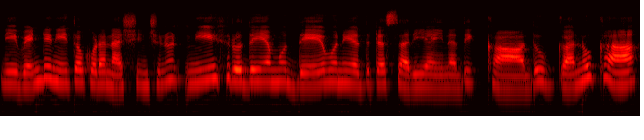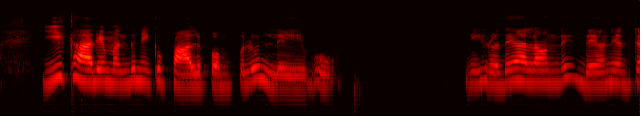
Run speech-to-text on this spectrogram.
నీ వెండి నీతో కూడా నశించును. నీ హృదయము దేవుని ఎదుట సరి అయినది కాదు. గనుక ఈ కార్యమందు నీకు పాలు పంపులు లేవు. నీ హృదయం అలా ఉంది. దేవుని ఎదుట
